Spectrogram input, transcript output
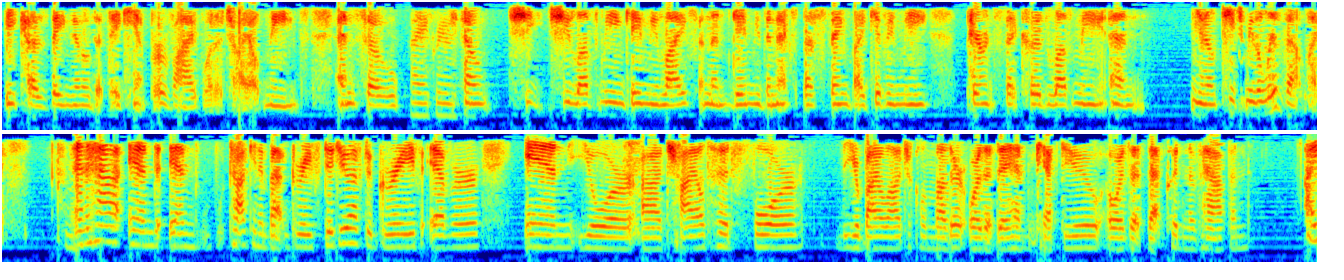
because they know that they can't provide what a child needs, and so I agree with you. know she she loved me and gave me life, and then gave me the next best thing by giving me parents that could love me and you know teach me to live that life. And how and and talking about grief, did you have to grieve ever in your uh, childhood for your biological mother, or that they hadn't kept you, or that that couldn't have happened? I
